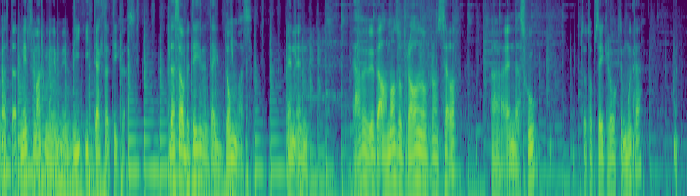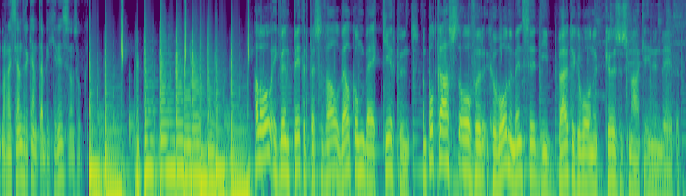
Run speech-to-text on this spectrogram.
dat, was, dat meer te maken met, wie ik dacht dat ik was. Dat zou betekenen dat ik dom was. En, en ja, we, we hebben allemaal zo verhalen over onszelf. Eh, en dat is goed. Tot op zekere hoogte moet dat. Maar aan de andere kant, dat begrenst ons ook. Hallo, ik ben Peter Perceval. Welkom bij Keerpunt. Een podcast over gewone mensen die buitengewone keuzes maken in hun leven.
